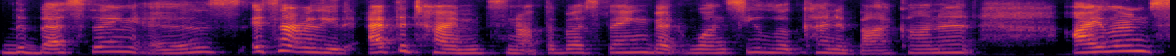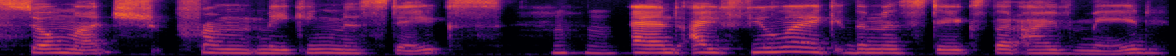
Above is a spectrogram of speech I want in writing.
the best thing is it's not really at the time it's not the best thing but once you look kind of back on it i learned so much from making mistakes mm-hmm. and i feel like the mistakes that i've made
